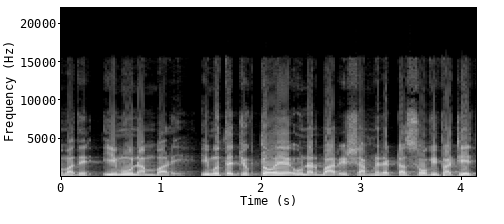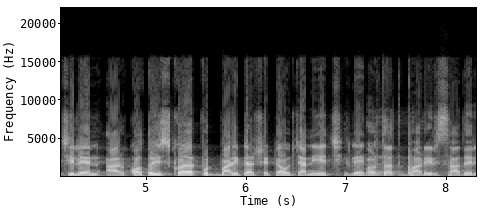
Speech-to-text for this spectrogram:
আমাদের ইমু নাম্বারে। ইমুতে যুক্ত হয়ে ওনার বাড়ির সামনের একটা ছবি পাঠিয়েছিলেন আর কত স্কোয়ার ফুট বাড়িটা সেটাও জানিয়েছিলেন। অর্থাৎ বাড়ির সাদের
